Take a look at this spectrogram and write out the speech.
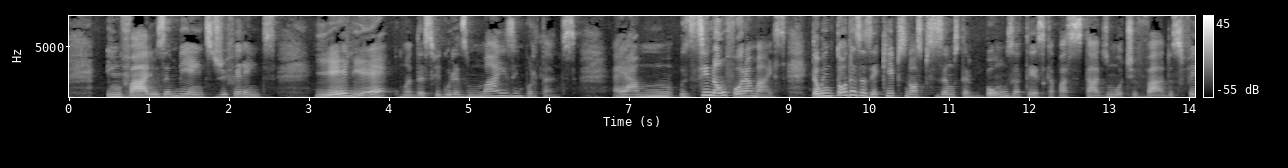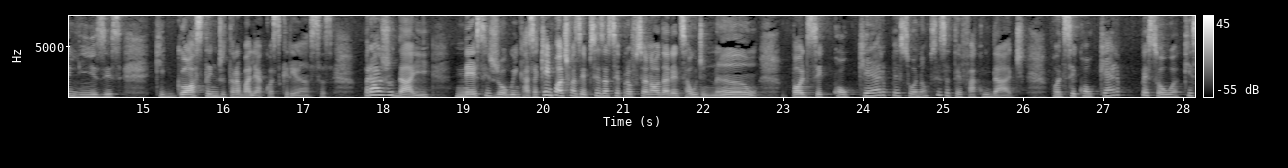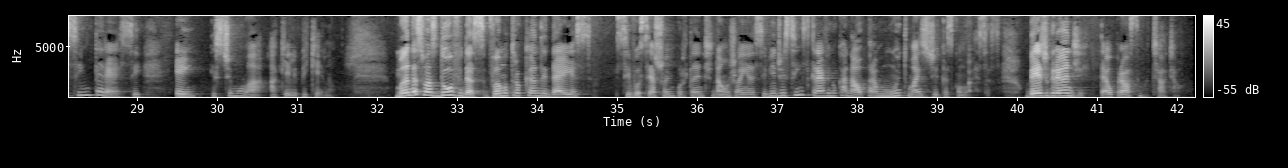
em vários ambientes diferentes. E ele é uma das figuras mais importantes é a, se não for a mais. Então, em todas as equipes, nós precisamos ter bons ATs capacitados, motivados, felizes, que gostem de trabalhar com as crianças para ajudar aí nesse jogo em casa. Quem pode fazer? Precisa ser profissional da área de saúde? Não. Pode ser qualquer pessoa, não precisa ter faculdade. Pode ser qualquer pessoa que se interesse em estimular aquele pequeno. Manda suas dúvidas, vamos trocando ideias se você achou importante, dá um joinha nesse vídeo e se inscreve no canal para muito mais dicas como essas. Beijo grande, até o próximo, tchau, tchau.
